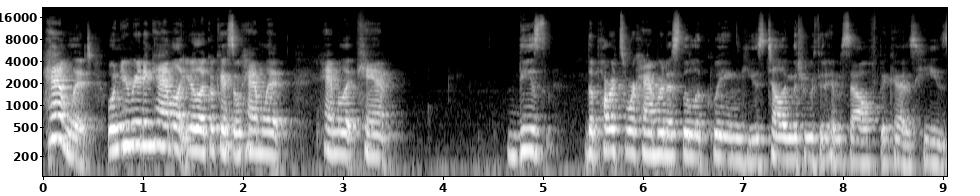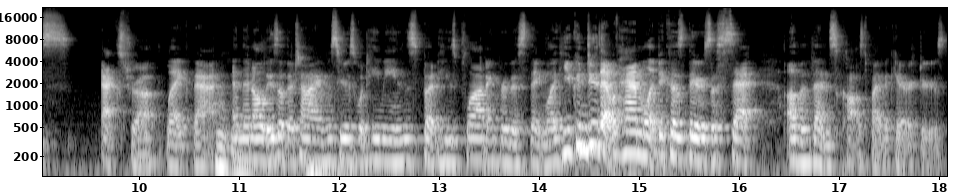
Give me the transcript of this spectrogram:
Hamlet, when you're reading Hamlet, you're like, okay, so Hamlet, Hamlet can't. These the parts where Hamlet is soliloquying, he's telling the truth to himself because he's extra like that, mm-hmm. and then all these other times, here's what he means, but he's plotting for this thing. Like you can do that with Hamlet because there's a set of events caused by the characters.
